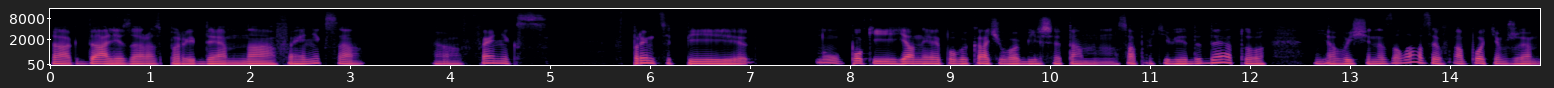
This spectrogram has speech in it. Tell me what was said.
Так, далі зараз перейдемо на Фенікса. Фенікс, в принципі, ну, поки я не повикачував більше там саппортів і ДД, то я вище не залазив, а потім вже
